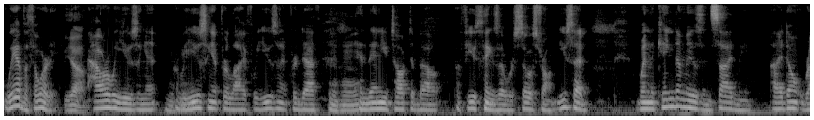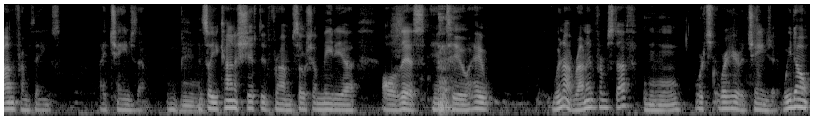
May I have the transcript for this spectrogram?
we have authority. Yeah. How are we using it? Are we Mhm. using it for life? we using it for death?" Mm-hmm. And then you talked about a few things that were so strong. You said, "When the kingdom is inside me, I don't run from things; I change them." Mm-hmm. And so you kind of shifted from social media, all this, into hey, we're not running from stuff. Mm-hmm. We're we're here to change it. We don't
